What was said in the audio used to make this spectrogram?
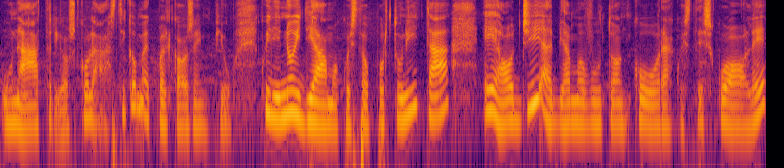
un atrio scolastico, ma è qualcosa in più. Quindi noi diamo questa opportunità e oggi abbiamo avuto ancora queste scuole,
